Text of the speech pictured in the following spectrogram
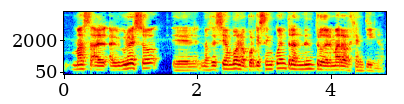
más al, al grueso, nos decían, bueno, porque se encuentran dentro del mar argentino.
